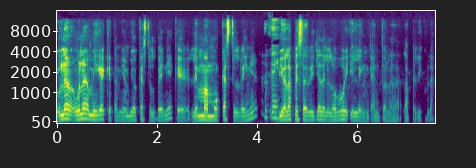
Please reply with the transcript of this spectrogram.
Una, una amiga que también vio Castlevania, que le mamó Castlevania, Ok. vio la pesadilla del lobo y le encantó la, la película.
